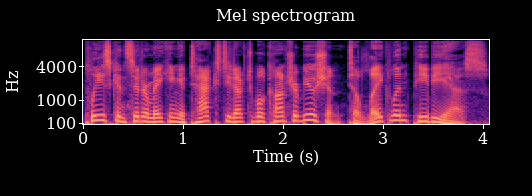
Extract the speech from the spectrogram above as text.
please consider making a tax-deductible contribution to Lakeland PBS.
